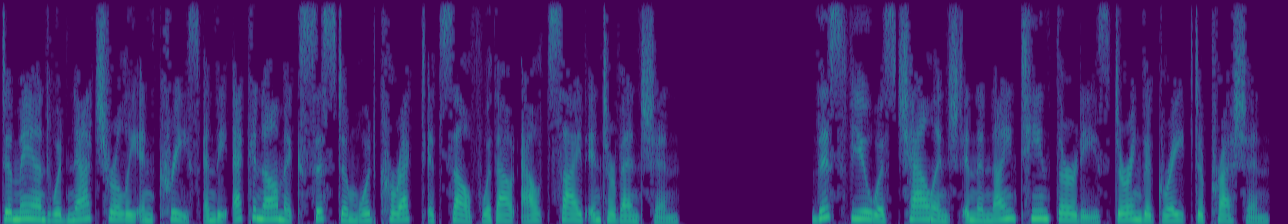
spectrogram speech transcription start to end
demand would naturally increase and the economic system would correct itself without outside intervention. This view was challenged in the 1930s during the Great Depression.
